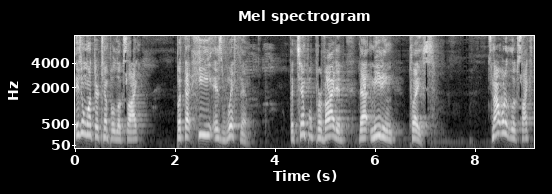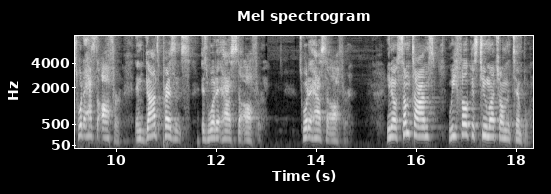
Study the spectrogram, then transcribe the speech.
isn't what their temple looks like, but that he is with them. The temple provided that meeting place. It's not what it looks like, it's what it has to offer. And God's presence is what it has to offer. It's what it has to offer. You know, sometimes we focus too much on the temple.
